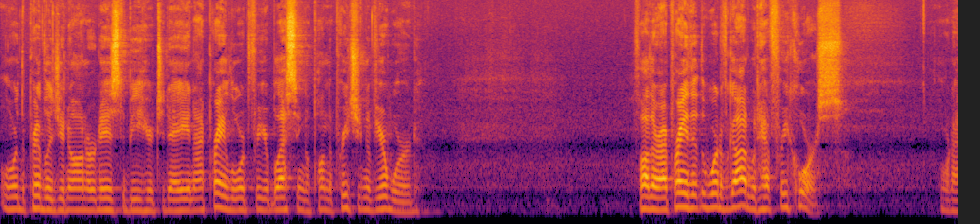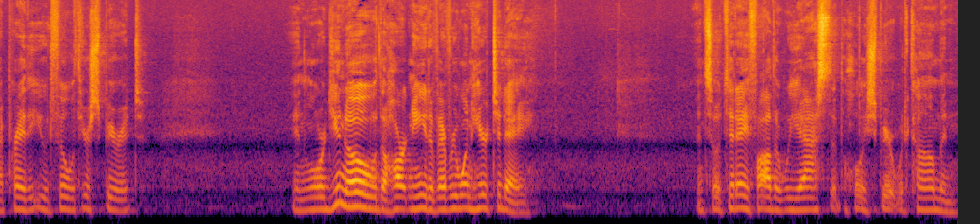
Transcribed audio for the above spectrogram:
Lord, the privilege and honor it is to be here today. And I pray, Lord, for your blessing upon the preaching of your word. Father, I pray that the word of God would have free course. Lord, I pray that you would fill with your spirit. And Lord, you know the heart need of everyone here today. And so today, Father, we ask that the Holy Spirit would come and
